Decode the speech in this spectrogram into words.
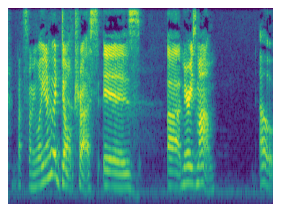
That's funny. Well, you know who I don't trust is uh, Mary's mom. oh,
